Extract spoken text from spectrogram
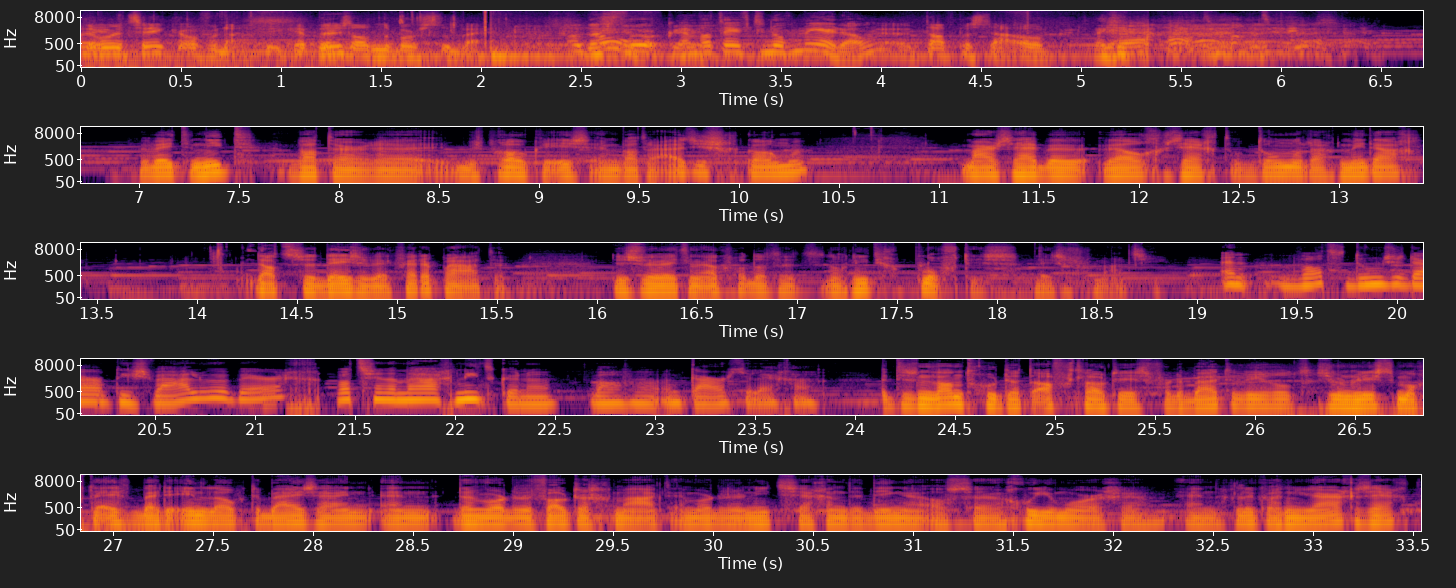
Er wordt zeker overnacht. Ik heb dus... een tandenborstel bij. Oh, dus voor... En wat heeft u nog meer dan? Uh, tappesta ook. We weten niet wat er uh, besproken is en wat eruit is gekomen. Maar ze hebben wel gezegd op donderdagmiddag dat ze deze week verder praten. Dus we weten in elk geval dat het nog niet geploft is, deze formatie. En wat doen ze daar op die Zwaluwenberg? Wat ze in Den Haag niet kunnen, behalve een kaartje leggen? Het is een landgoed dat afgesloten is voor de buitenwereld. Journalisten mochten even bij de inloop erbij zijn. En dan worden er foto's gemaakt en worden er niet zeggende dingen als uh, goedemorgen en gelukkig nieuwjaar gezegd.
